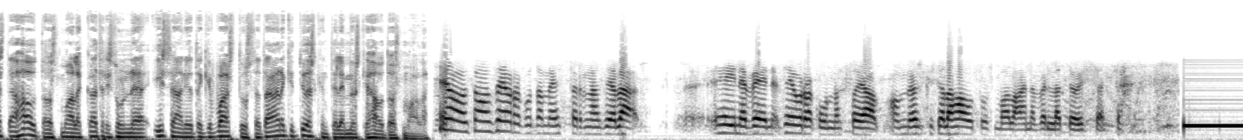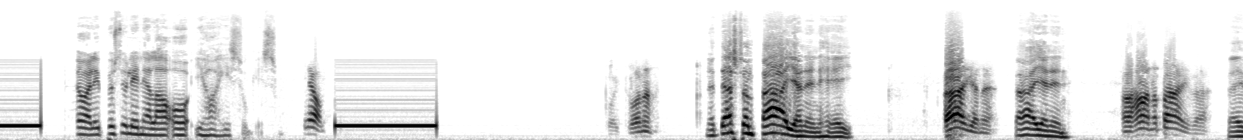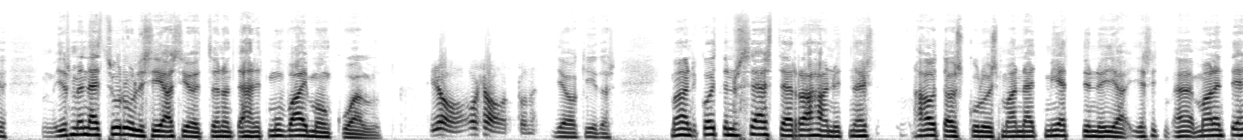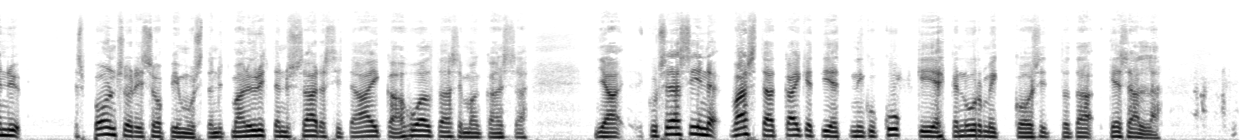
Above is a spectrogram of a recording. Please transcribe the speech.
päästään hautausmaalle. Katri, sun isä on jotenkin vastuussa, tai ainakin työskentelee myöskin hautausmaalla. Joo, se on seurakuntamestarina siellä Heineveen seurakunnassa ja on myöskin siellä hautausmaalla aina välillä töissä. Että... Joo, eli pysylinjalla on ihan hissukissu. Joo. Koikkilana. No tässä on Pääjänen, hei. Pääjänen. Pääjänen. Aha, no päivää. Päivä. Jos mä näitä surullisia asioita sanon tähän, että mun vaimo on kuollut. Joo, osaottonen. Joo, kiitos. Mä oon koittanut säästää rahaa nyt näistä hautauskuluissa. Mä oon näitä miettinyt ja, ja sit ää, mä olen tehnyt sponsorisopimusta. Nyt mä oon yrittänyt saada sitä aikaa huoltoaseman kanssa. Ja kun sä siinä vastaat kaiketi, että niin kukkii ehkä nurmikkoa sit tota kesällä,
